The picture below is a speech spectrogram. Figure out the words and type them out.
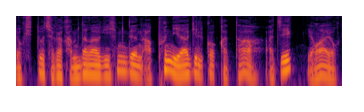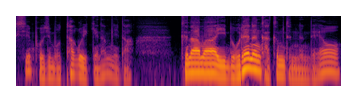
역시 또 제가 감당하기 힘든 아픈 이야기일 것 같아 아직 영화 역시 보지 못하고 있긴 합니다. 그나마 이 노래는 가끔 듣는데요.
